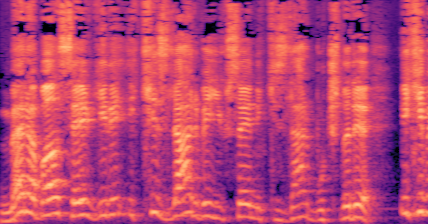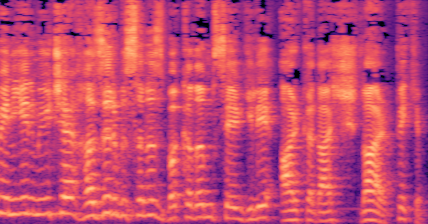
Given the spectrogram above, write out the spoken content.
Merhaba sevgili ikizler ve yükselen ikizler burçları. 2023'e hazır mısınız bakalım sevgili arkadaşlar? Peki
